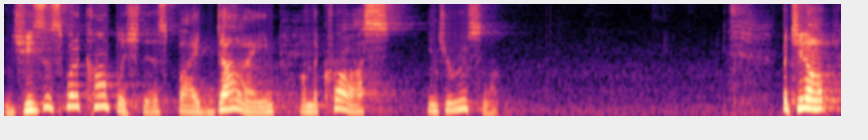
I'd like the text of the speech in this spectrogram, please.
And Jesus would accomplish this by dying on the cross in Jerusalem. But you know,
